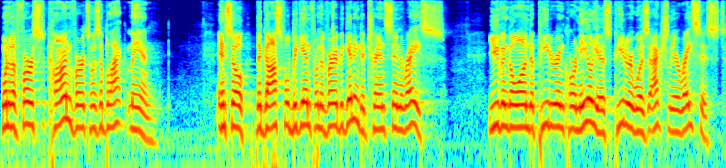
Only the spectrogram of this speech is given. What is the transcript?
One of the first converts was a black man. And so the gospel began from the very beginning to transcend race. You even go on to Peter and Cornelius. Peter was actually a racist.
